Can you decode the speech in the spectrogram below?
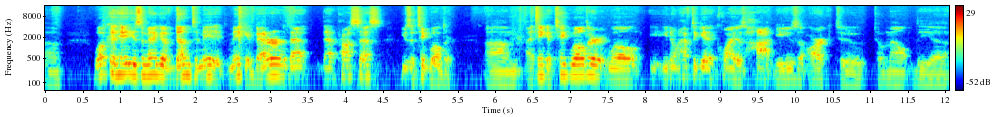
Uh, what could Hades Omega have done to make it make it better that that process? Use a TIG welder. Um, I think a TIG welder will you don't have to get it quite as hot. You use an arc to to melt the uh,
